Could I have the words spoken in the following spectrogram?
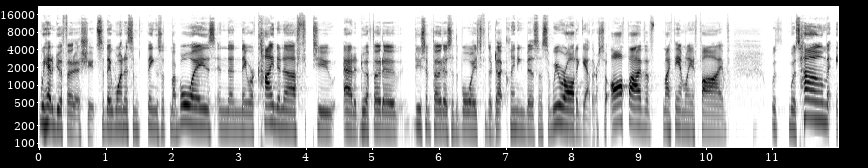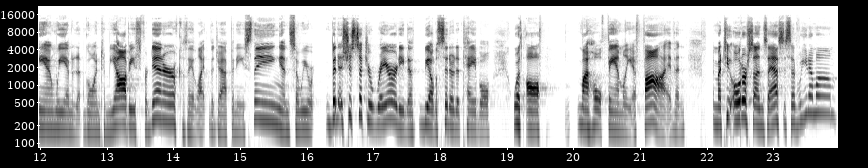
we had to do a photo shoot so they wanted some things with my boys and then they were kind enough to add do a photo do some photos of the boys for their duct cleaning business and we were all together so all five of my family of five was was home and we ended up going to Miyabi's for dinner because they like the Japanese thing and so we were but it's just such a rarity to be able to sit at a table with all my whole family of five and, and my two older sons asked they said well you know mom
